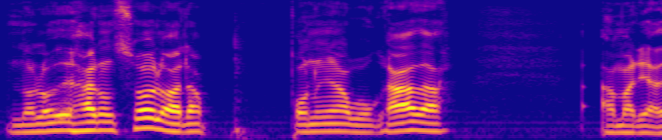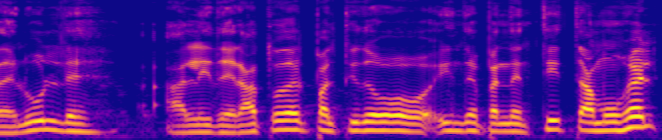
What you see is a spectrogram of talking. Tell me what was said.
no lo dejaron solo, ahora ponen abogada a María de Lourdes, al liderato del Partido Independentista Mujer,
